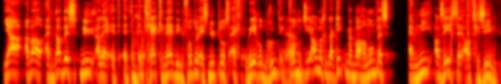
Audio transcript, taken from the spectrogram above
Ja, ah, wel. En dat is nu... Allee, het, het, het gekke, hè, die foto is nu plots echt wereldberoemd. Ik Ja. vond het jammer dat ik met Bahamontes hem niet als eerste had gezien.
